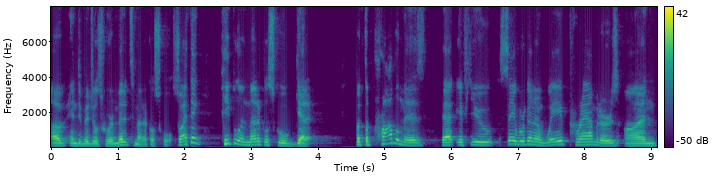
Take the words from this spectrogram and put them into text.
of individuals who are admitted to medical school. So I think people in medical school get it. But the problem is that if you say we're going to waive parameters on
